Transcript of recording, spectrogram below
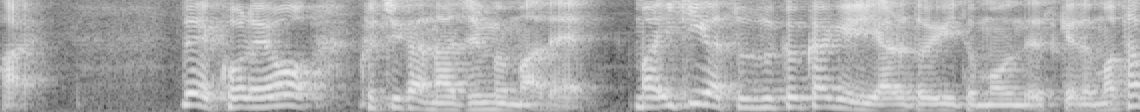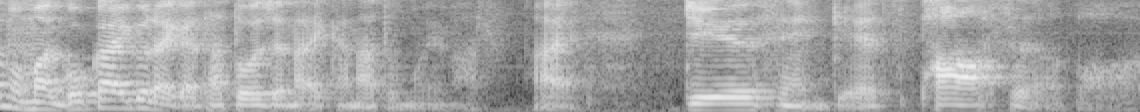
はいでこれを口が馴染むまでまあ息が続く限りやるといいと思うんですけども多分まあ5回ぐらいが妥当じゃないかなと思いますはい Do you think it's possible?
